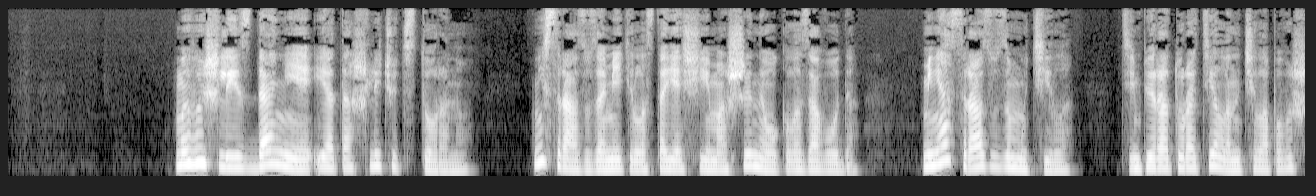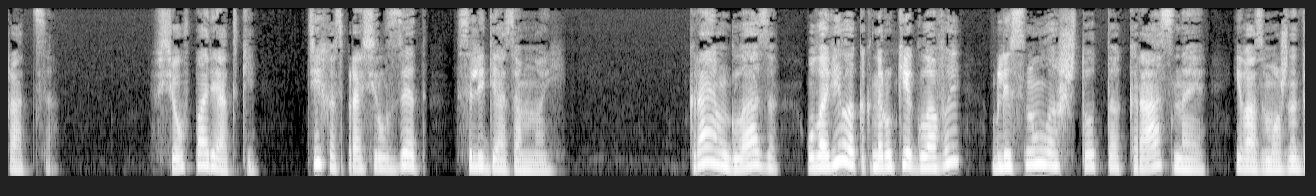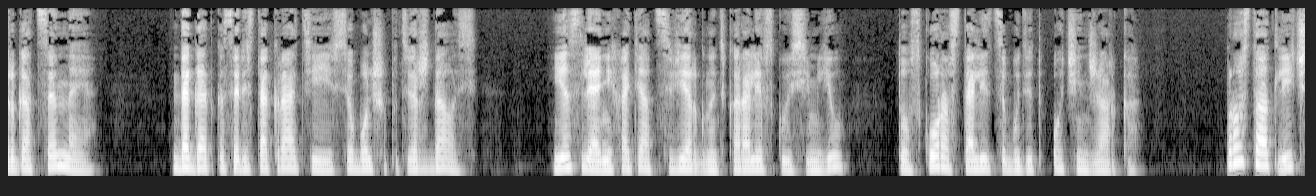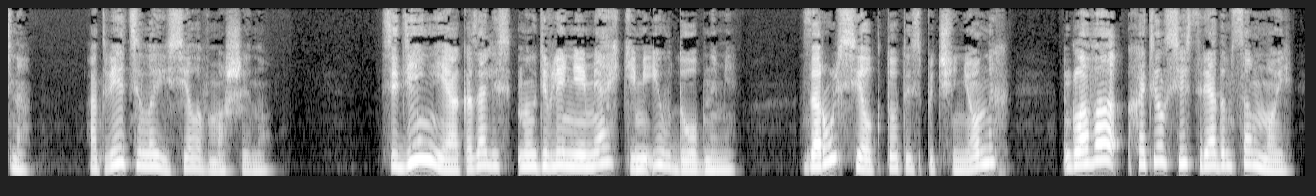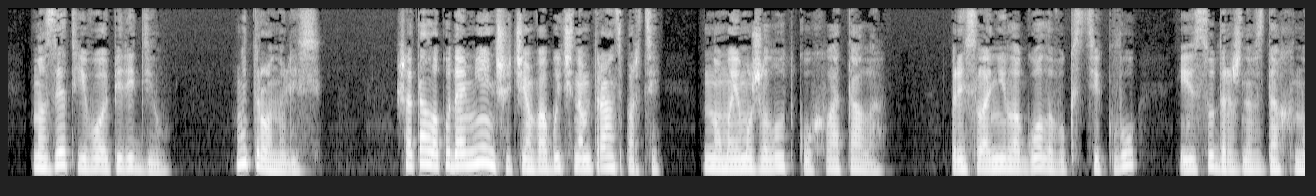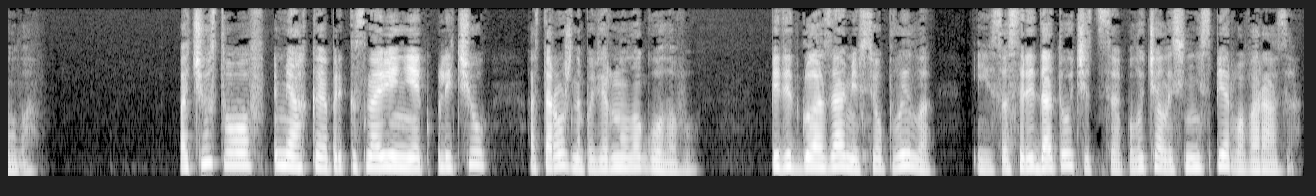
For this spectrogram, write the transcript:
Мы вышли из здания и отошли чуть в сторону. Не сразу заметила стоящие машины около завода. Меня сразу замутило. Температура тела начала повышаться. «Все в порядке?» — тихо спросил Зед, следя за мной. Краем глаза уловила, как на руке главы блеснуло что-то красное и, возможно, драгоценное. Догадка с аристократией все больше подтверждалась. Если они хотят свергнуть королевскую семью, то скоро в столице будет очень жарко. Просто отлично, ответила и села в машину. Сиденья оказались на удивление мягкими и удобными. За руль сел кто-то из подчиненных. Глава хотел сесть рядом со мной, но Зет его опередил. Мы тронулись шатало куда меньше, чем в обычном транспорте, но моему желудку хватало. Прислонила голову к стеклу и судорожно вздохнула. Почувствовав мягкое прикосновение к плечу, осторожно повернула голову. Перед глазами все плыло, и сосредоточиться получалось не с первого раза.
